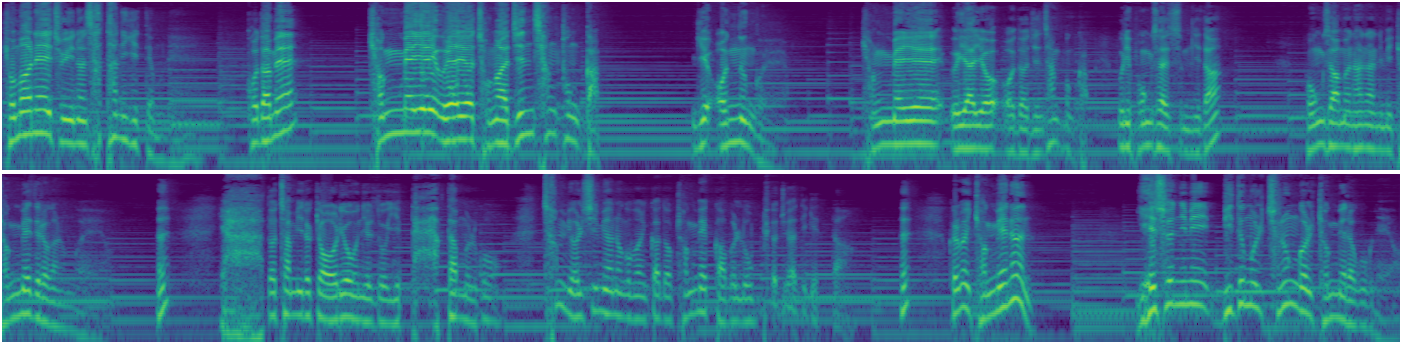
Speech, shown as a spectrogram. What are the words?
교만의 주인은 사탄이기 때문에. 그 다음에 경매에 의하여 정해진 상품값. 이게 얻는 거예요. 경매에 의하여 얻어진 상품값. 우리 봉사했습니다. 봉사하면 하나님이 경매 들어가는 거예요. 에? 야, 너 참 이렇게 어려운 일도 입 딱 다물고 참 열심히 하는 거 보니까 너 경매값을 높여줘야 되겠다. 에? 그러면 경매는 예수님이 믿음을 주는 걸 경매라고 그래요.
